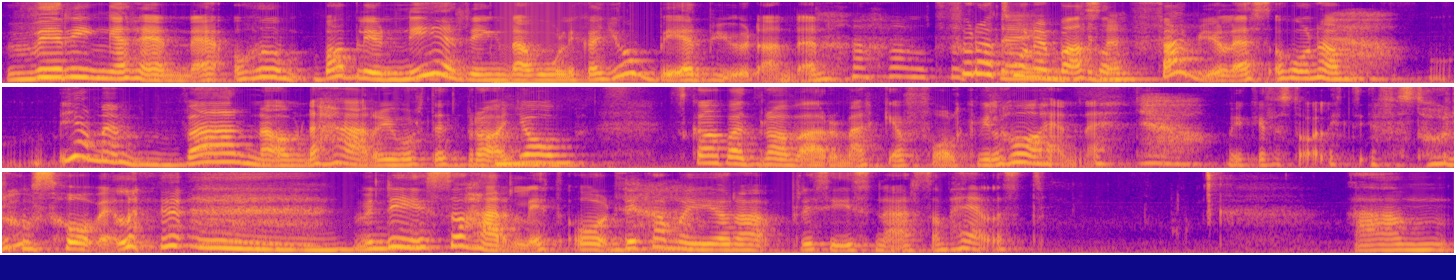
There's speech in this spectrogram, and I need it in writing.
Vi ringer henne och hon bara blir nerringd av olika jobberbjudanden. Alltså, För att hon är bara som det. fabulous och hon har ja, men värnat om det här och gjort ett bra jobb. Skapat ett bra varumärke och folk vill ha henne. Mycket förståeligt, jag förstår dem så väl. Men det är så härligt och det kan man ju göra precis när som helst. Ehm,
